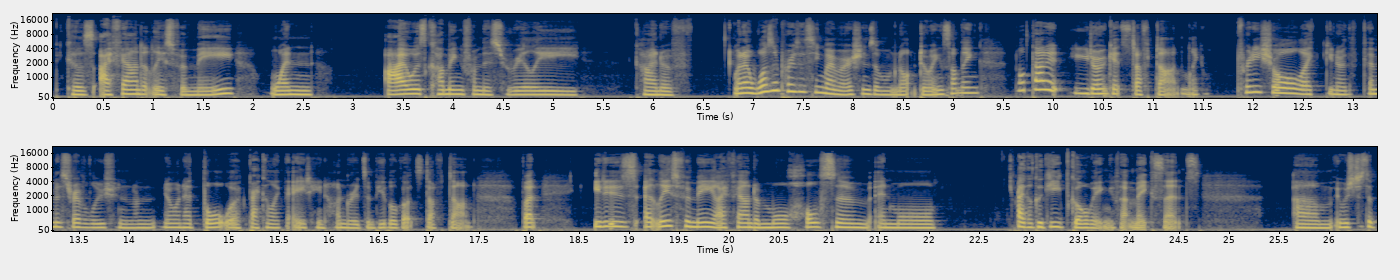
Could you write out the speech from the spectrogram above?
because I found at least for me when I was coming from this really kind of when I wasn't processing my emotions and not doing something, not that it, you don't get stuff done. Like pretty sure like, you know, the feminist revolution no one had thought work back in like the 1800s and people got stuff done. But it is, at least for me, I found a more wholesome and more, I could keep going, if that makes sense. Um, it was just a,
